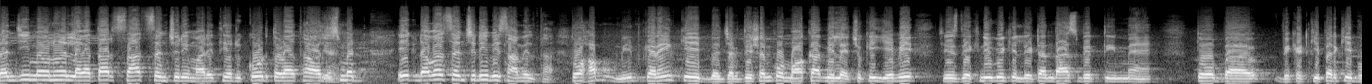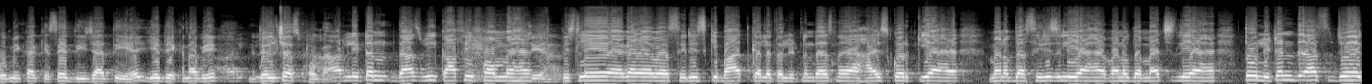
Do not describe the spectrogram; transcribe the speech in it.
रणजी में उन्होंने लगातार सात सेंचुरी मारी थी और रिकॉर्ड तोड़ा था और जिसमें एक डबल सेंचुरी भी शामिल था। तो हम उम्मीद करें कि जगदीशन को मौका मिले चूँकि ये भी चीज़ देखनी हुई कि लिटन दास भी टीम में है। तो विकेट कीपर की भूमिका किसे दी जाती है ये देखना भी दिलचस्प होगा। और लिटन दास भी काफ़ी फॉर्म में है। हाँ। पिछले अगर सीरीज़ की बात कर ले तो लिटन दास ने हाई स्कोर किया है मैन ऑफ़ द सीरीज़ लिया है मैन ऑफ़ द मैच लिया है। तो लिटन दास जो है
